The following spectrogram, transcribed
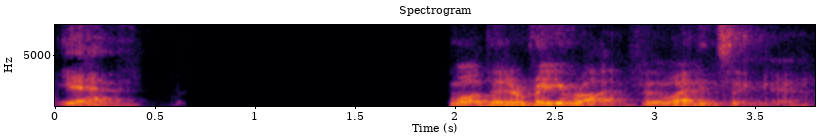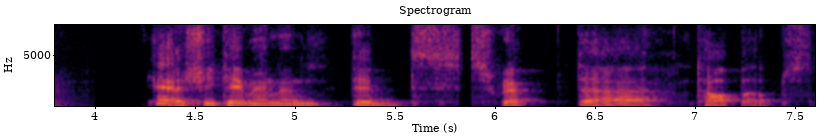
Yeah, What did a rewrite for the Wedding Singer? yeah. She came in and did script uh, top ups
